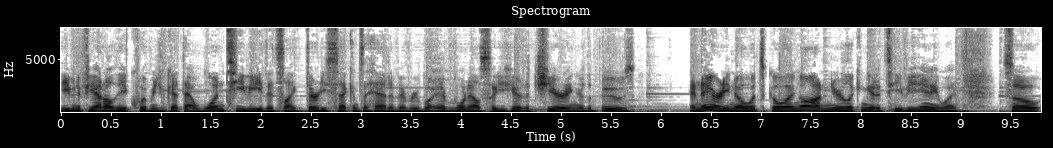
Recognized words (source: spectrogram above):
even if you had all the equipment, you've got that one TV that's like 30 seconds ahead of everyone, everyone else. So you hear the cheering or the boos, and they already know what's going on, and you're looking at a TV anyway. So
